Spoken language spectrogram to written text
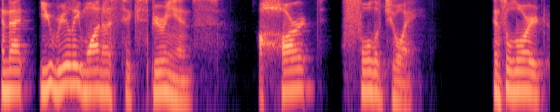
and that you really want us to experience a heart full of joy. And so, Lord,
